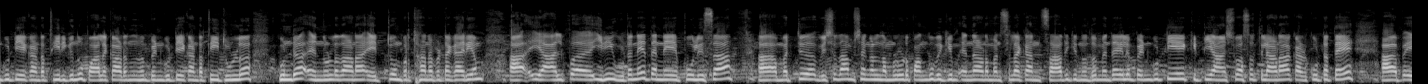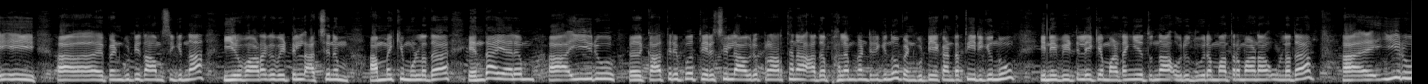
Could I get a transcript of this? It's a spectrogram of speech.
പെൺകുട്ടിയെ കണ്ടെത്തിയിരിക്കുന്നു. പാലക്കാട് നിന്നും പെൺകുട്ടിയെ കണ്ടെത്തിയിട്ടുള്ള ഉണ്ട് എന്നുള്ളതാണ് ഏറ്റവും പ്രധാനപ്പെട്ട കാര്യം. അല്പ ഇനി ഉടനെ തന്നെ പോലീസ് മറ്റ് വിശദാംശങ്ങൾ നമ്മളോട് പങ്കുവെക്കും എന്നാണ് മനസ്സിലാക്കാൻ സാധിക്കുന്നതും. എന്തായാലും പെൺകുട്ടിയെ കിട്ടിയ ആശ്വാസത്തിലാണ് കഴക്കൂട്ടത്തെ ഈ പെൺകുട്ടി താമസിക്കുന്ന ഈ ഒരു വാടക വീട്ടിൽ അച്ഛനും അമ്മയ്ക്കുമുള്ളത് എന്തായാലും ഈ ഒരു കാത്തിരിപ്പ് തിരച്ചിൽ ആ ഒരു പ്രാർത്ഥന അത് ഫലം കണ്ടിരിക്കുന്നു. പെൺകുട്ടിയെ കണ്ടെത്തിയിരിക്കുന്നു. ഇനി വീട്ടിലേക്ക് മടങ്ങിയെത്തുന്ന ഒരു ദൂരം മാത്രമാണ് ഉള്ളത്. ഈ ഒരു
